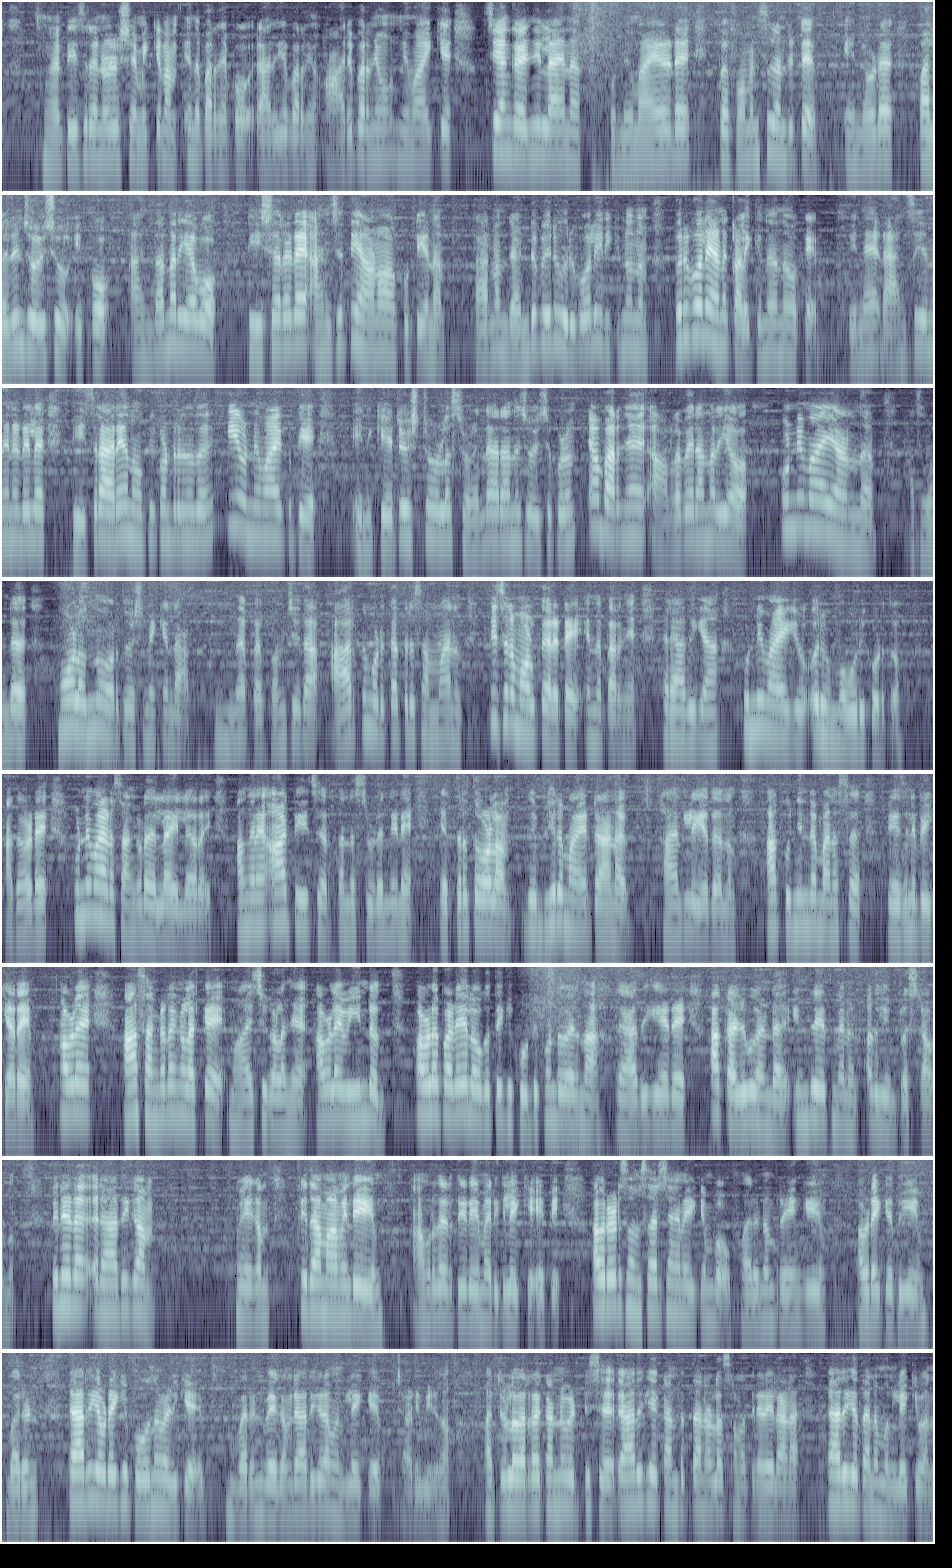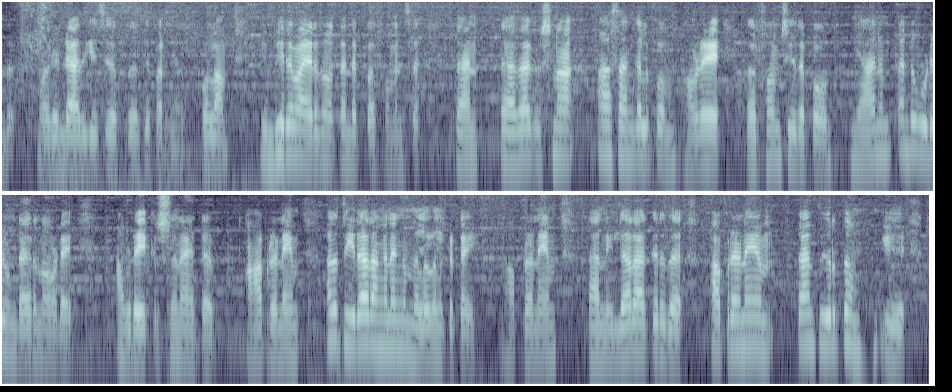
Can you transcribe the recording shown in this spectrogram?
ടീച്ചർ എന്നോട് ക്ഷമിക്കണം എന്ന് പറഞ്ഞപ്പോൾ രാധിക പറഞ്ഞു ആര് പറഞ്ഞു ഉണ്ണിമായിക്ക് ചെയ്യാൻ കഴിഞ്ഞില്ല എന്ന്? ഉണ്ണിമായയുടെ പെർഫോമൻസ് കണ്ടിട്ട് എന്നോട് പലരും ചോദിച്ചു ഇപ്പോൾ എന്താണെന്നറിയാവോ ടീച്ചറുടെ അനുജത്തിയാണോ ആ കുട്ടിയെന്ന്? കാരണം രണ്ടുപേരും ഒരുപോലെ ഇരിക്കുന്നെന്നും ഒരുപോലെയാണ് കളിക്കുന്നതെന്നും ഒക്കെ. പിന്നെ ഡാൻസ് ചെയ്യുന്നതിനിടയിൽ ടീച്ചർ ആരെയാണ് നോക്കിക്കൊണ്ടിരുന്നത്? ഈ ഉണ്ണിമായ കുട്ടിയെ. എനിക്ക് ഏറ്റവും ഇഷ്ടമുള്ള സ്റ്റുഡന്റ് ആരാന്ന് ചോദിച്ചപ്പോഴും ഞാൻ പറഞ്ഞ ആരുടെ പേരാണെന്നറിയോ ഉണ്ണിമായാണെന്ന് അതുകൊണ്ട് മോളൊന്നും ഓർത്ത് വിഷമിക്കേണ്ട. ഇന്ന് പെർഫോം ചെയ്ത ആർക്കും കൊടുക്കാത്തൊരു സമ്മാനം ടീച്ചർ മോൾക്ക് തരട്ടെ എന്ന് പറഞ്ഞ് രാധിക ഉണ്ണിമായയ്ക്ക് ഒരു ഉമ്മ കൂടി കൊടുത്തു. അതോടെ ഉണ്ണിമായുടെ സങ്കടം എല്ലാം ഇല്ലാതായി. അങ്ങനെ ആ ടീച്ചർ തന്റെ സ്റ്റുഡന്റിനെ എത്രത്തോളം ഗംഭീരമായിട്ടാണ് ഹാൻഡിൽ ചെയ്തതെന്നും ആ കുഞ്ഞിന്റെ മനസ്സ് വേദനിപ്പിക്കാതെ അവളെ ആ സങ്കടങ്ങളൊക്കെ മായച്ചു കളഞ്ഞ് അവളെ വീണ്ടും അവളെ പഴയ ലോകത്തേക്ക് കൂട്ടിക്കൊണ്ടുവരുന്ന രാധികയുടെ ആ കഴിവ് കണ്ട് ഇന്ദ്രിയത്മേനൻ അതിൽ ഇമ്പ്രസ്ഡ് ആവുന്നു. പിന്നീട് രാധിക വേഗം പിതാമാവിന്റെയും അമൃതടുത്തിയുടെയും അരികിലേക്ക് എത്തി. അവരോട് സംസാരിച്ച് അങ്ങനെ ഇരിക്കുമ്പോൾ വരുണും പ്രിയങ്കയും അവിടേക്ക് എത്തുകയും വരുൺ രാധിക അവിടേക്ക് പോകുന്ന വഴിക്ക് വരുൺ വേഗം രാധികയുടെ മുന്നിലേക്ക് ചാടി വീഴുന്നു. മറ്റുള്ളവരുടെ കണ്ണു വെട്ടിച്ച് രാധികയെ കണ്ടെത്താനുള്ള ശ്രമത്തിനിടയിലാണ് രാധിക തന്റെ മുന്നിലേക്ക് വന്നത്. വരുൺ രാധികയെ ചേർത്ത് നിർത്തി പറഞ്ഞു കൊള്ളാം ഗംഭീരമായിരുന്നു തന്റെ പെർഫോമൻസ് താൻ രാധാകൃഷ്ണ ആ സങ്കല്പം അവിടെ പെർഫോം ചെയ്തപ്പോൾ ഞാനും തന്റെ കൂടെ ഉണ്ടായിരുന്നു അവിടെ അവിടെ കൃഷ്ണനായിട്ട്. ആ പ്രണയം അത് തീരാതെ അങ്ങനെ അങ്ങ് നിലനിൽക്കട്ടെ. ആ പ്രണയം താൻ ഇല്ലാതാക്കരുത്. ആ പ്രണയം താൻ തീർത്തും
